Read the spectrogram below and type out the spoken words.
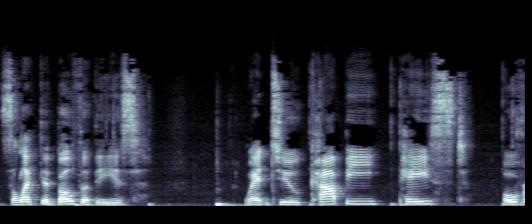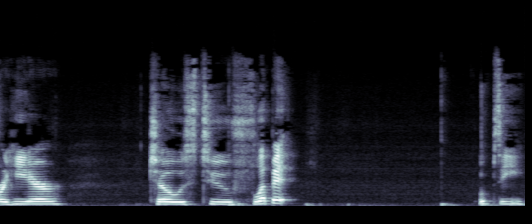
selected both of these, went to copy, paste over here, chose to flip it. Oopsie.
